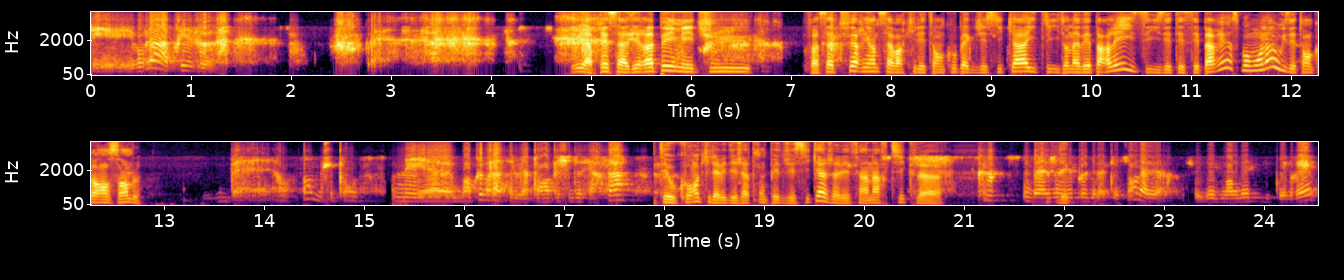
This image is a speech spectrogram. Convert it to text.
Et voilà, après, je. ben, Oui, après, ça a dérapé, mais tu... Enfin, ça te fait rien de savoir qu'il était en couple avec Jessica Il, t'en avait parlé? Ils, ils étaient séparés à ce moment-là ou ils étaient encore ensemble? Ben, ensemble, je pense. Mais euh, bon, après, voilà, ça lui a pas empêché de faire ça. T'es au courant qu'il avait déjà trompé Jessica? J'avais fait un article. euh, Ben, ai posé la question d'ailleurs. Je lui ai demandé si c'était vrai.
